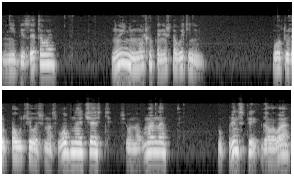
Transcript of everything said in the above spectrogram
не без этого. Ну и немножко, конечно, вытянем. Вот уже получилась у нас лобная часть, все нормально. Ну, в принципе, голова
